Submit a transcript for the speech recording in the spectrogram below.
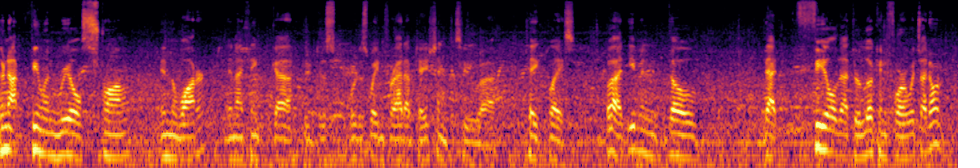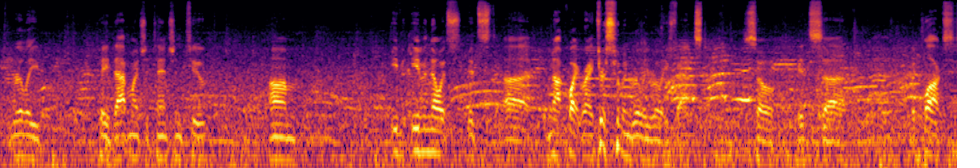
they're not feeling real strong in the water, and I think uh, they're just we're just waiting for adaptation to uh, take place. But even though that feel that they're looking for, which I don't really pay that much attention to. Um, even, even though it's it's uh, not quite right, they're swimming really really fast. So it's uh, the clocks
